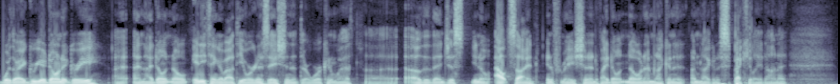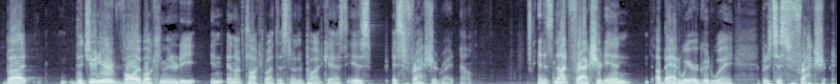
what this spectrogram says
whether I agree or don't agree, and I don't know anything about the organization that they're working with, uh, other than just you know outside information. And if I don't know it, I'm not gonna I'm not gonna speculate on it. But the junior volleyball community, in, and I've talked about this in other podcasts, is is fractured right now, and it's not fractured in a bad way or a good way, but it's just fractured.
